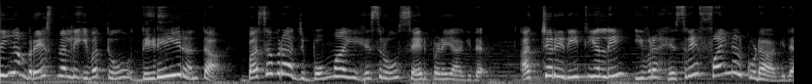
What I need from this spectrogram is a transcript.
ಸಿಎಂ ರೇಸ್ನಲ್ಲಿ ಇವತ್ತು ದಿಢೀರ್ ಅಂತ ಬಸವರಾಜ್ ಬೊಮ್ಮಾಯಿ ಹೆಸರು ಸೇರ್ಪಡೆಯಾಗಿದೆ. ಅಚ್ಚರಿ ರೀತಿಯಲ್ಲಿ ಇವರ ಹೆಸರೇ ಫೈನಲ್ ಕೂಡ ಆಗಿದೆ.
